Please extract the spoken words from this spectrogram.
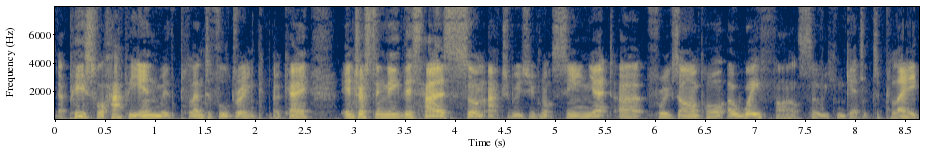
a peaceful, happy inn with plentiful drink. Okay. Interestingly, this has some attributes we've not seen yet. Uh, for example, a WAV file, so we can get it to play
